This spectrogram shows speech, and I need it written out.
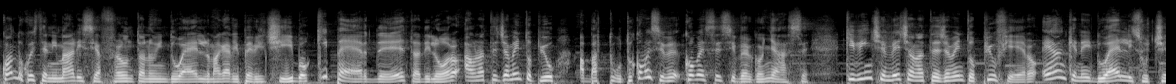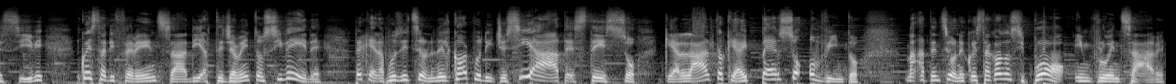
quando questi animali si affrontano in duello, magari per il cibo, chi perde tra di loro ha un atteggiamento più abbattuto, come, si- come se si vergognasse. Chi vince invece ha un atteggiamento più fiero e anche nei duelli successivi questa differenza di atteggiamento si vede, perché la posizione del corpo dice sia a te stesso che all'altro che hai perso o vinto. Ma attenzione, questa cosa si può influenzare.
